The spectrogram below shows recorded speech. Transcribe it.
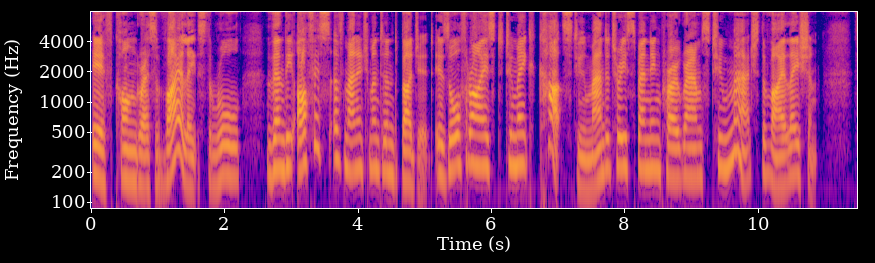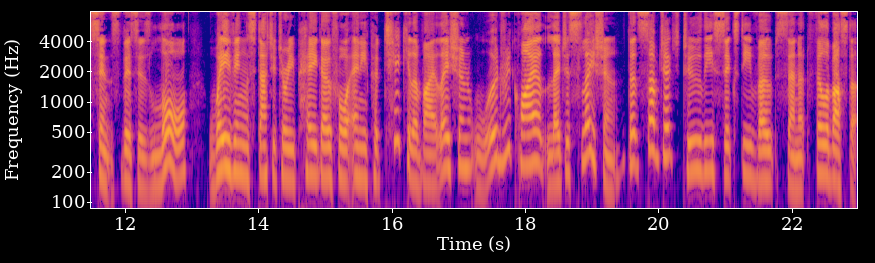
If Congress violates the rule, then the Office of Management and Budget is authorized to make cuts to mandatory spending programs to match the violation. Since this is law, Waiving statutory pay-go for any particular violation would require legislation that's subject to the 60-vote Senate filibuster.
